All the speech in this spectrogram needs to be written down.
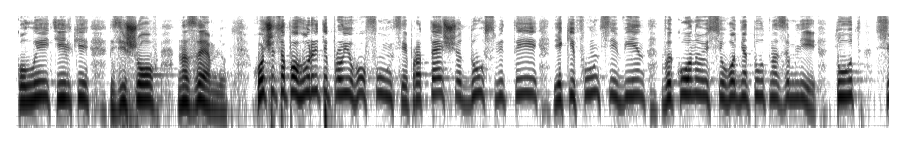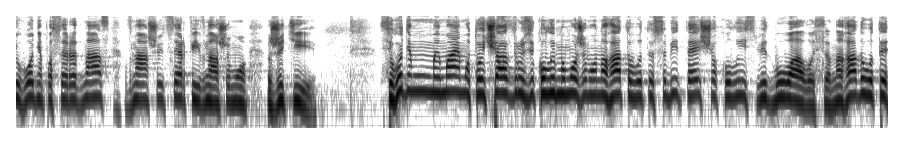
коли тільки зійшов на землю. Хочеться поговорити про його функції, про те, що Дух Святий, які функції він виконує сьогодні тут на землі, тут сьогодні посеред нас, в нашій церкві і в нашому житті. Сьогодні ми маємо той час, друзі, коли ми можемо нагадувати собі те, що колись відбувалося, нагадувати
